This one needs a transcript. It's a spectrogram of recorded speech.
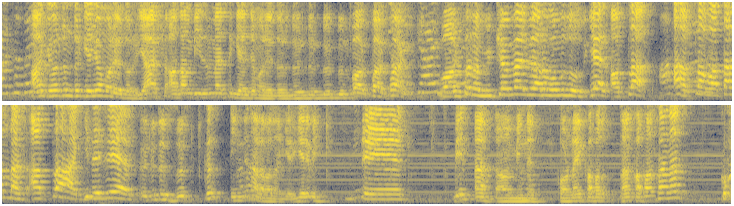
arkadayım. Ha gördüm dur geliyorum oraya dur. Ya şu adam bir izin verse geleceğim oraya dur dur dur dur dur. Bak bak bak. Gel, gel, Baksana mükemmel bir arabamız oldu. Gel atla. Atlıyorum. Atla vatandaş atla. Gideceğim. Önü de zırt. Kız indin Tamam. arabadan geri. Geri bin. Bin. Bin. Bin. Heh tamam bindin. Şu kornayı kapat. Lan kapansana lan. Ko-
